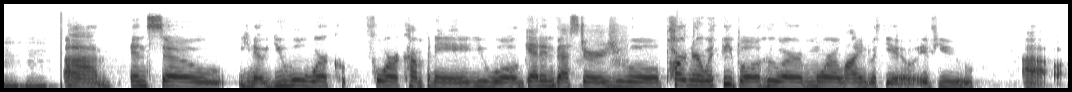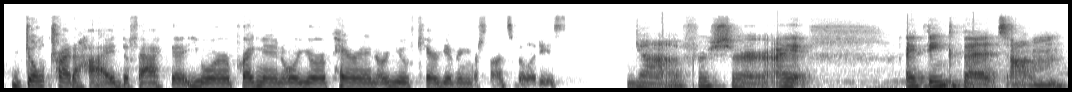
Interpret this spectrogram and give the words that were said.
Mm-hmm. Um, and so, you know, you will work for a company, you will get investors, you will partner with people who are more aligned with you if you uh, don't try to hide the fact that you're pregnant or you're a parent or you have caregiving responsibilities. Yeah, for sure. I I think that um,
